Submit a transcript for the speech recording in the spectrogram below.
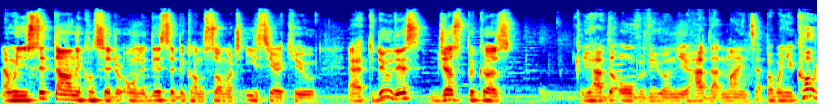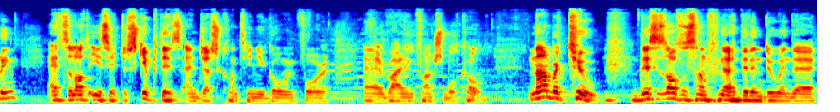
and when you sit down and consider only this it becomes so much easier to uh, to do this just because you have the overview and you have that mindset. But when you're coding it's a lot easier to skip this and just continue going for uh, writing functional code Number two, this is also something that I didn't do in the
